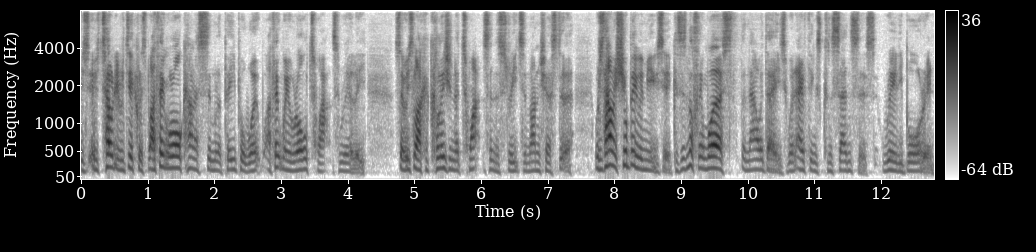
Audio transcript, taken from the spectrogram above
It was, totally ridiculous. But I think we're all kind of similar people. We're, I think we were all twats, really. So it's like a collision of twats in the streets of Manchester, which is how it should be with music, because there's nothing worse than nowadays when everything's consensus, really boring.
